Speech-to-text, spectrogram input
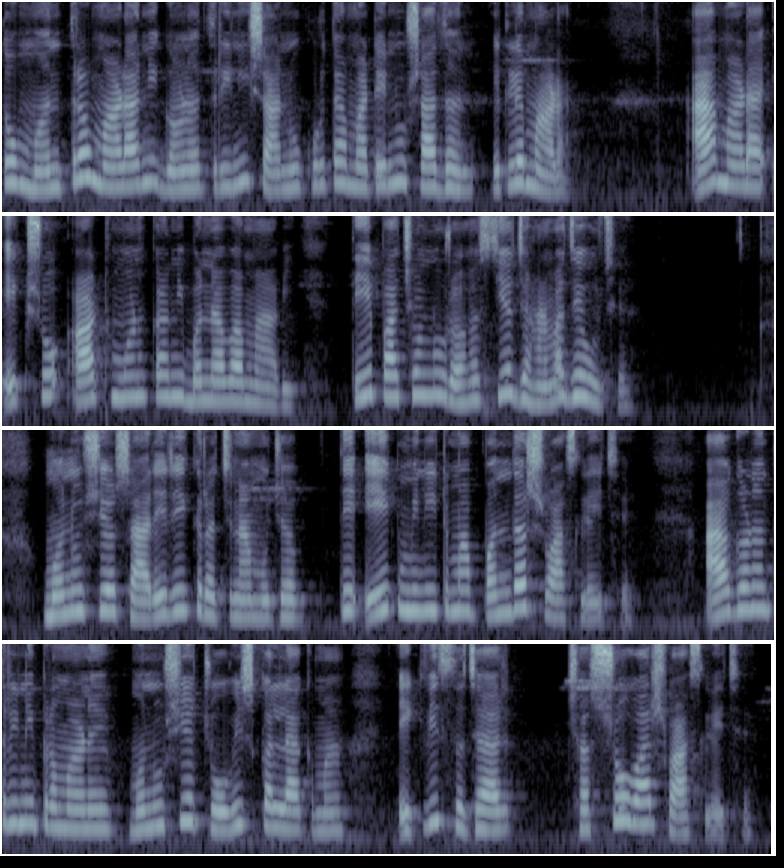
તો મંત્ર માળાની ગણતરીની સાનુકૂળતા માટેનું સાધન એટલે માળા. આ માળા એકસો આઠ મણકાની બનાવવામાં આવી. તે પાછળનું રહસ્ય જાણવા જેવું છે. મનુષ્ય શારીરિક રચના મુજબ તે એક મિનિટમાં પંદર શ્વાસ લે છે. આ ગણતરીની પ્રમાણે મનુષ્ય ચોવીસ કલાકમાં એકવીસ હજાર છસો વાર શ્વાસ લે છે.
